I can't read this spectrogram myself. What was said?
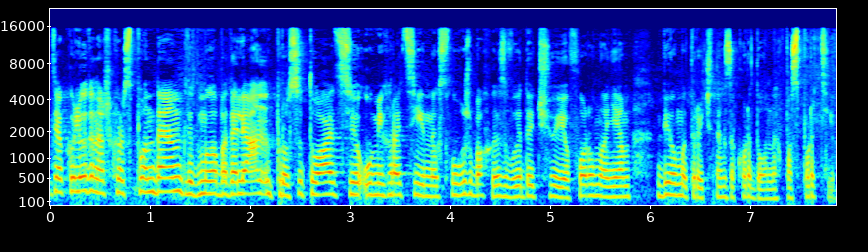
Дякую, люди. Наш кореспондент Людмила Бадалян про ситуацію у міграційних службах із видачею і оформленням біометричних закордонних паспортів.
